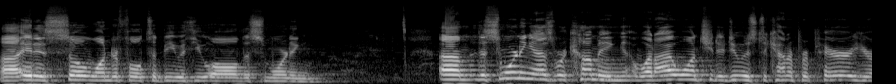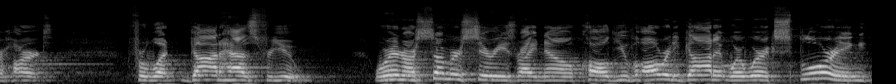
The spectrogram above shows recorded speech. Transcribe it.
Uh, it is so wonderful to be with you all this morning. Um, this morning, as we're coming, what I want you to do is to kind of prepare your heart for what God has for you. We're in our summer series right now called You've Already Got It, where we're exploring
